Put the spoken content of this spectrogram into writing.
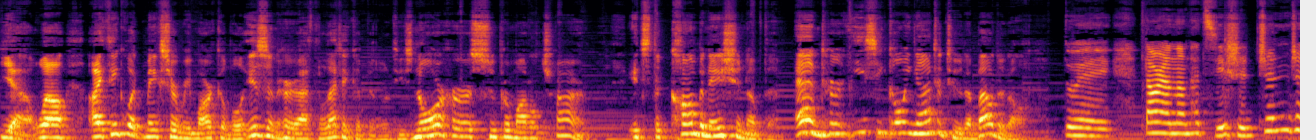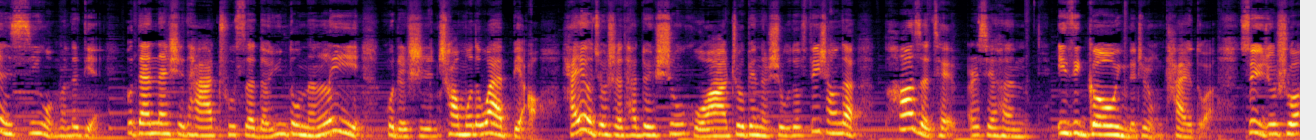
yeah, well, I think what makes her remarkable isn't her athletic abilities nor her supermodel charm. It's the combination of them and her easygoing attitude about it all. 对，当然呢，它其实真正吸引我们的点，不单单是它出色的运动能力，或者是超模的外表，还有就是他对生活啊、周边的事物都非常的 positive，而且很 easy going 的这种态度啊。所以就说，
